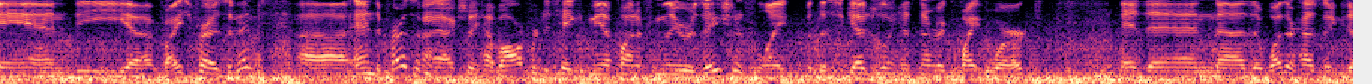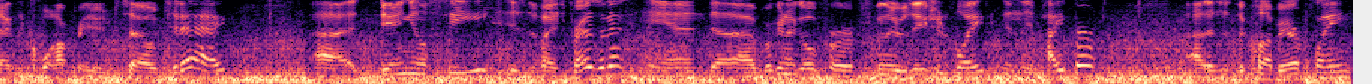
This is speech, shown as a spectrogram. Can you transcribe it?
And the uh, vice president uh, and the president actually have offered to take me up on a familiarization flight, but the scheduling has never quite worked, and then the weather hasn't exactly cooperated. So today, uh, Daniel C. is the vice president, and uh, we're going to go for a familiarization flight in the Piper. Uh, this is the club airplane.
